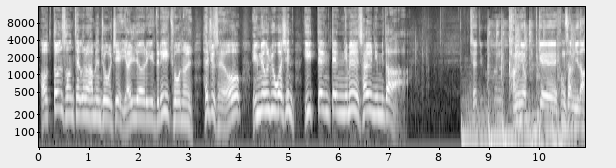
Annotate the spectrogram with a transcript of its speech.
어떤 선택을 하면 좋을지 열렬히들이 조언을 해 주세요. 익명을 요구하신 이땡땡 님의 사연입니다. 제 직업은 강력계 형사입니다.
